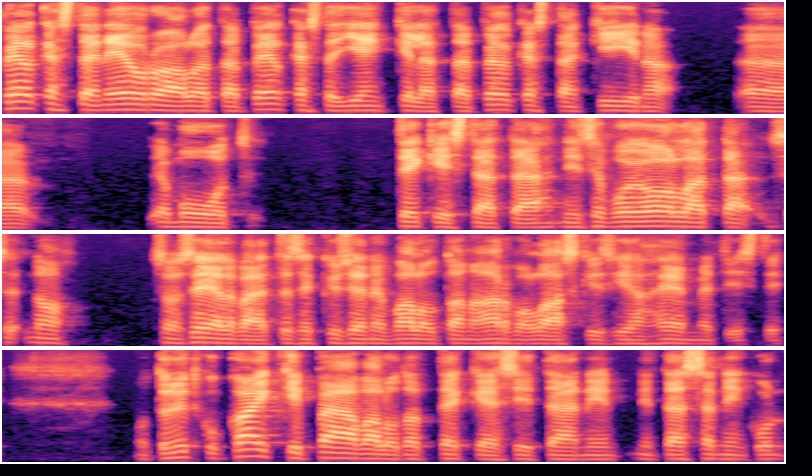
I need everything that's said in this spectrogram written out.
pelkästään euroalue tai pelkästään Jenkkilä tai pelkästään Kiina ja muut tekisi tätä, niin se voi olla, että se, no, se on selvää, että se kyseinen valuutan arvo laskisi ihan hemmetisti. Mutta nyt kun kaikki päävaluutat tekee sitä, niin, niin tässä niin kuin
